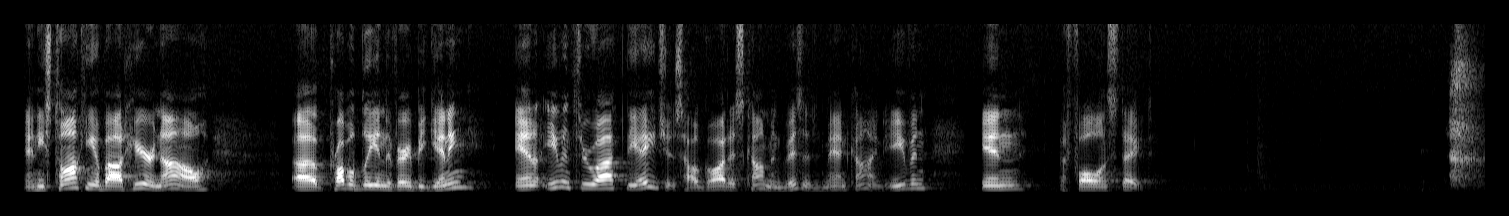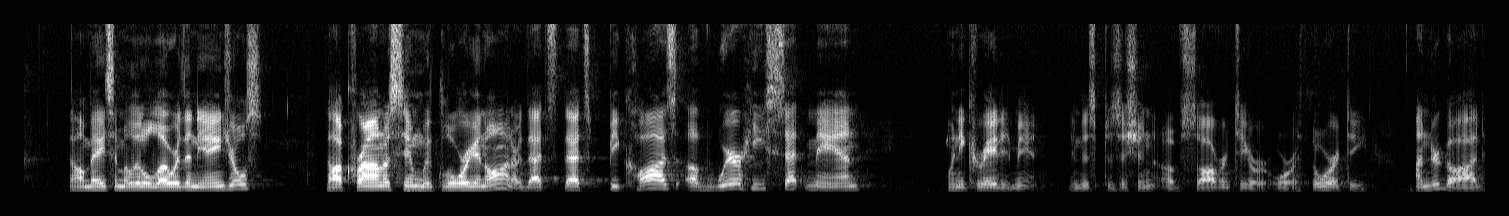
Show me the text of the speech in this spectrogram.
And he's talking about here now, uh, probably in the very beginning, and even throughout the ages, how God has come and visited mankind, even in a fallen state. Thou madest him a little lower than the angels. Thou crownest him with glory and honor. That's, that's because of where he set man when he created man in this position of sovereignty or, or authority under God,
